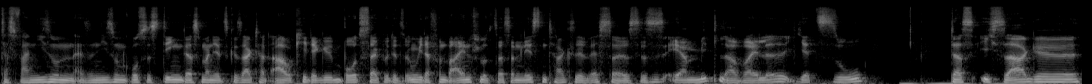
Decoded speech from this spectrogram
das war nie so ein, also nie so ein großes Ding, dass man jetzt gesagt hat, ah, okay, der Geburtstag wird jetzt irgendwie davon beeinflusst, dass am nächsten Tag Silvester ist. Das ist eher mittlerweile jetzt so, dass ich sage,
